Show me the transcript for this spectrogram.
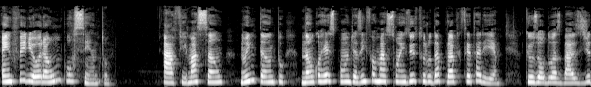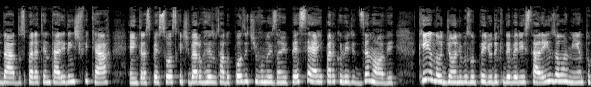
é inferior a 1%. A afirmação, no entanto, não corresponde às informações do estudo da própria Secretaria, que usou duas bases de dados para tentar identificar, entre as pessoas que tiveram resultado positivo no exame PCR para Covid-19, quem andou de ônibus no período em que deveria estar em isolamento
